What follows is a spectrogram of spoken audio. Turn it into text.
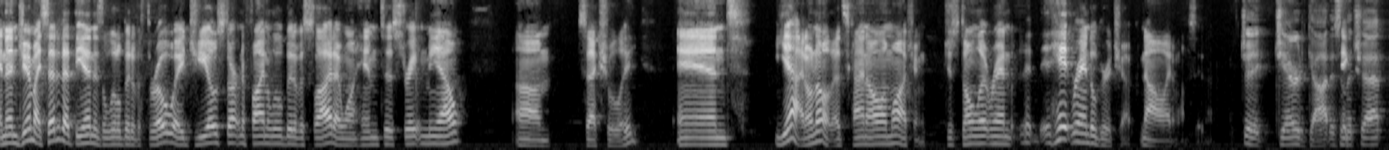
and then Jim, I said it at the end is a little bit of a throwaway. Gio's starting to find a little bit of a slide. I want him to straighten me out um, sexually. And yeah, I don't know. That's kind of all I'm watching. Just don't let Rand hit Randal Grichuk. No, I don't want to say that. Jake Jared Gott is in the chat,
